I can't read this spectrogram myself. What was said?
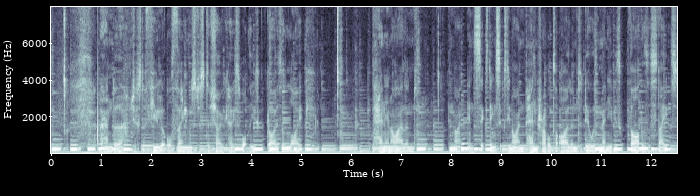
and uh, just a few little things just to showcase what these guys are like. Penn in Ireland. In, in 1669, Penn travelled to Ireland to deal with many of his father's estates.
